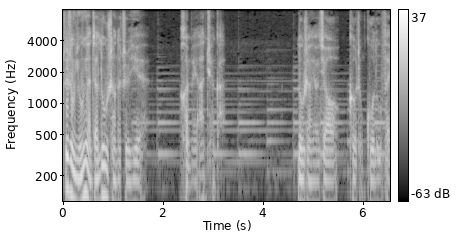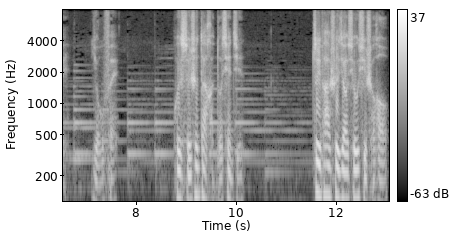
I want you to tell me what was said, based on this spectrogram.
这种永远在路上的职业很没安全感。路上要交各种过路费、油费，会随身带很多现金。最怕睡觉休息时候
